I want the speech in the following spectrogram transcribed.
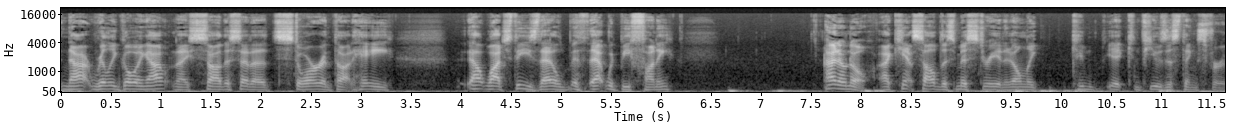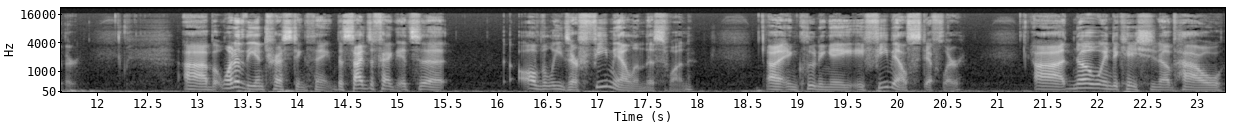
not really going out, and I saw this at a store and thought, hey, I'll watch these. That'll that would be funny. I don't know. I can't solve this mystery, and it only it confuses things further. Uh, but one of the interesting things, besides the fact it's a, all the leads are female in this one, uh, including a, a female Stifler, uh, no indication of how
